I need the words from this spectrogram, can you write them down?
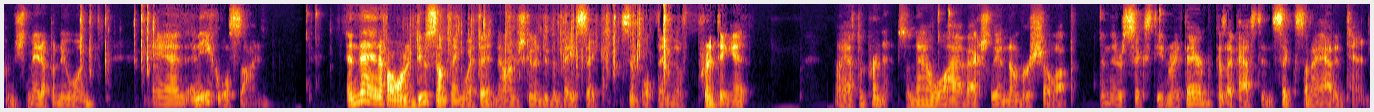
I'm just made up a new one, and an equal sign. And then if I want to do something with it, now I'm just going to do the basic simple thing of printing it. I have to print it. So now we'll have actually a number show up. And there's 16 right there because I passed in 6 and I added 10.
